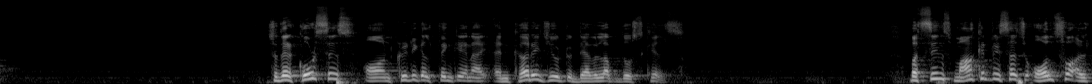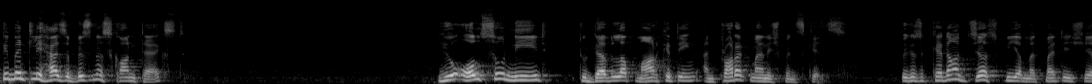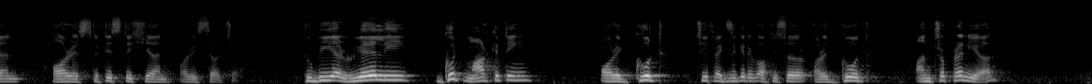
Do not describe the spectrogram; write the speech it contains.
So there are courses on critical thinking and I encourage you to develop those skills. But since market research also ultimately has a business context, you also need to develop marketing and product management skills because you cannot just be a mathematician or a statistician or researcher. To be a really good marketing or a good chief executive officer or a good entrepreneur,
